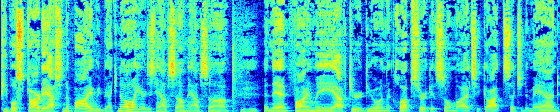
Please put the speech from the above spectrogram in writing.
people started asking to buy. We'd be like, "No, here, just have some, have some." Mm-hmm. And then finally, after doing the club circuit so much, it got such a demand,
